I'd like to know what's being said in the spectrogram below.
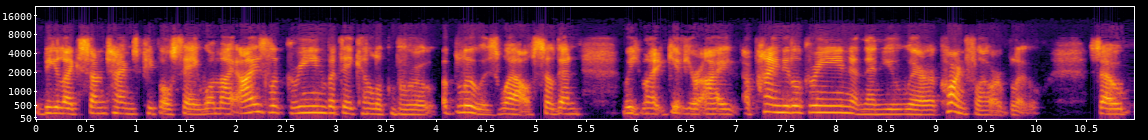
It'd be like sometimes people say, well, my eyes look green, but they can look blue, uh, blue as well. So then we might give your eye a pine needle green and then you wear a cornflower blue. So,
